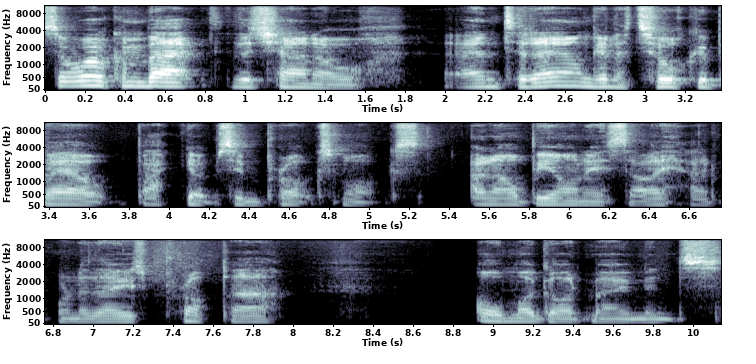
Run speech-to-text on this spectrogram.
So welcome back to the channel and today I'm going to talk about backups in Proxmox and I'll be honest I had one of those proper oh my god moments.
